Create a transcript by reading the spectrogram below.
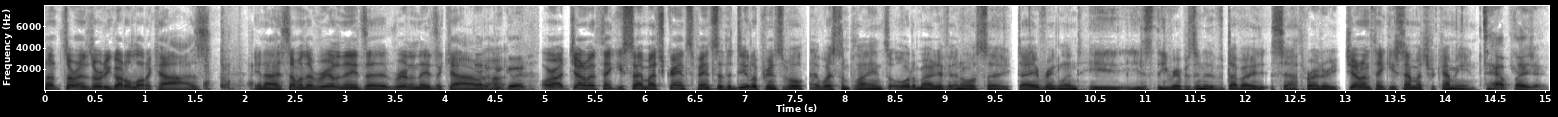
Not someone who's already got a lot of cars, you know, someone that really needs a really needs a car. That'd be good. All right, gentlemen, thank you so much, Grant Spencer, the dealer principal at Western Plains Automotive, and also Dave Ringland. He is the representative of Dubbo South Rotary. Gentlemen, thank you so much for coming in. It's our pleasure.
